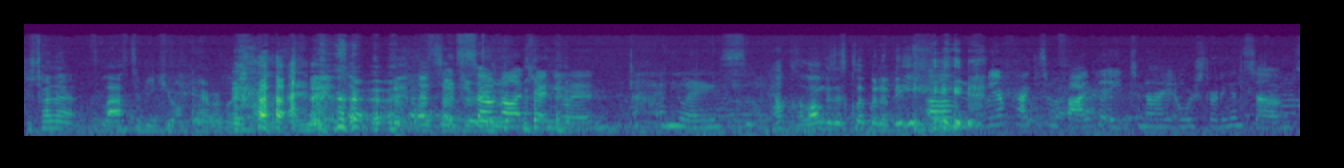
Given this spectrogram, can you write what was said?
She's trying to laugh to be cute on camera, but it's not. That's so it's true. so not genuine. Anyways, How long is this clip gonna be? um, we have practice from 5 to 8 tonight and we're starting in subs.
